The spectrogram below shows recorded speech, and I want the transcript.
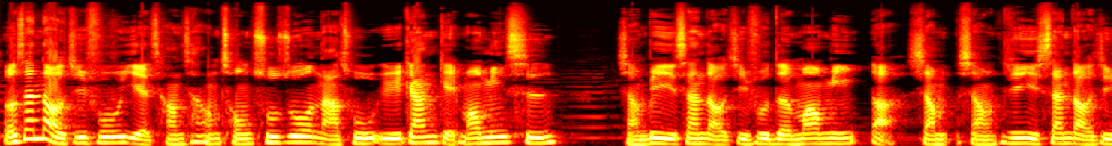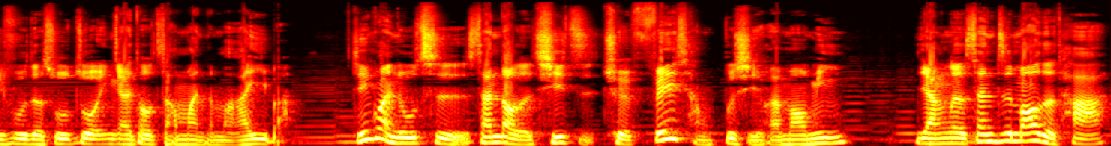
而三岛由纪夫也常常从书桌拿出鱼干给猫咪吃。想必三岛纪夫的猫咪啊，想想必三岛纪夫的书桌应该都长满了蚂蚁吧。尽管如此，三岛的妻子却非常不喜欢猫咪。养了三只猫的他，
